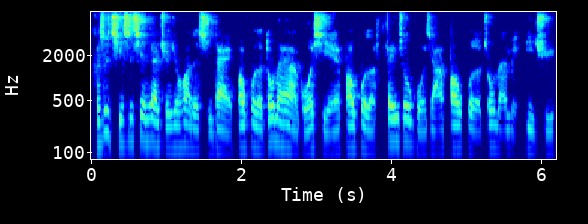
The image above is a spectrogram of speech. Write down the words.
可是其实现在全球化的时代，包括了东南亚国协，包括了非洲国家，包括了中南美地区，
